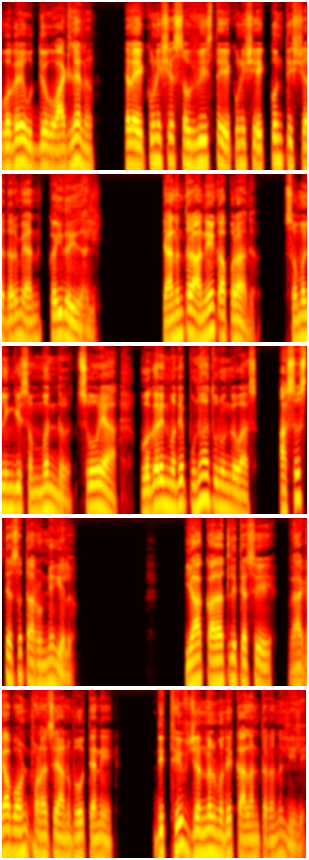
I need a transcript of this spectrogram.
वगैरे उद्योग वाढल्यानं त्याला एकोणीसशे सव्वीस ते एकोणीसशे एकोणतीसच्या दरम्यान कैदही झाली. त्यानंतर अनेक अपराध, समलिंगी संबंध, चोऱ्या वगैरेंमध्ये पुन्हा तुरुंगवास असंच त्याचं तारुण्य गेलं. या काळातले त्याचे व्हॅगाबॉन्डपणाचे अनुभव त्याने दि थिफ जर्नलमध्ये कालांतरानं लिहिले.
